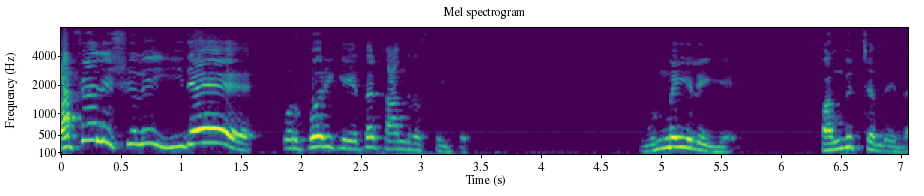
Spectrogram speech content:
ரஃபேல் இஷ்யூல இதே ஒரு கோரிக்கையை தான் காங்கிரஸ் வைத்தது. உண்மையிலேயே பங்குச்சந்தையில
